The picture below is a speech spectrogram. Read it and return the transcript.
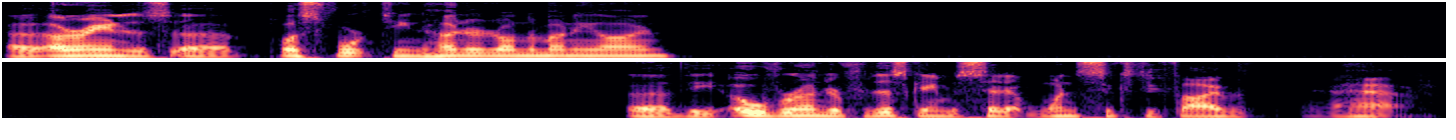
Uh, Iran is uh, plus 1,400 on the money line. Uh, the over under for this game is set at 165 and a half.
